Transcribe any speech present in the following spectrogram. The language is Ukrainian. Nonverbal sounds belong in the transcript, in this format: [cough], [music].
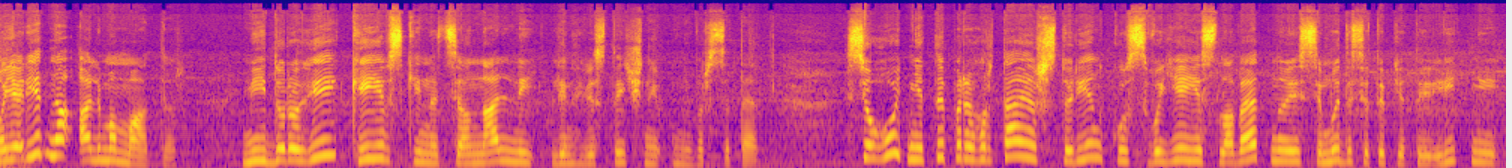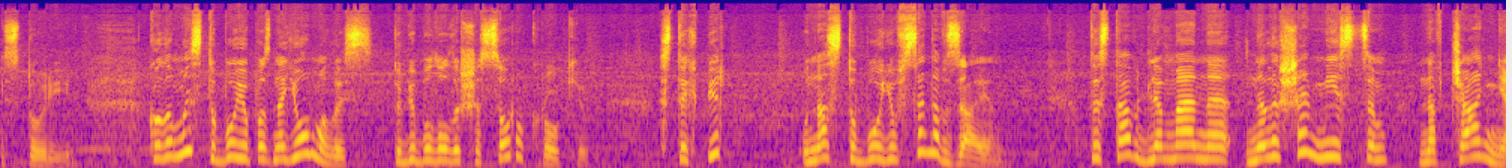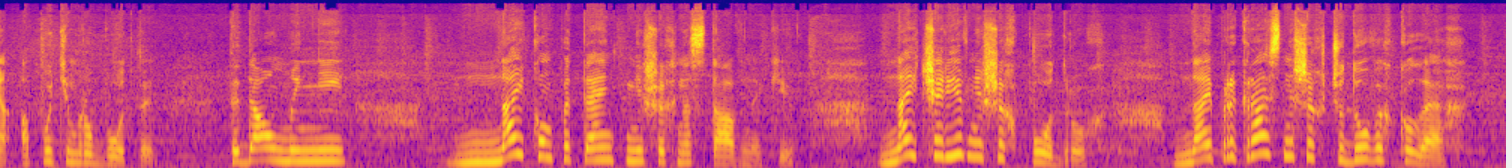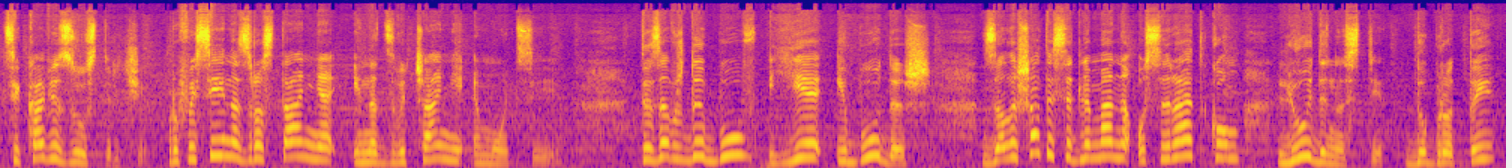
Моя рідна Альма-Матер, мій дорогий Київський національний лінгвістичний університет. Сьогодні ти перегортаєш сторінку своєї славетної 75-літньої історії. Коли ми з тобою познайомились, тобі було лише 40 років. З тих пір у нас з тобою все навзаєм. Ти став для мене не лише місцем навчання, а потім роботи. Ти дав мені найкомпетентніших наставників, найчарівніших подруг, найпрекрасніших чудових колег, цікаві зустрічі, професійне зростання і надзвичайні емоції. Ти завжди був, є і будеш залишатися для мене осередком людяності, доброти,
